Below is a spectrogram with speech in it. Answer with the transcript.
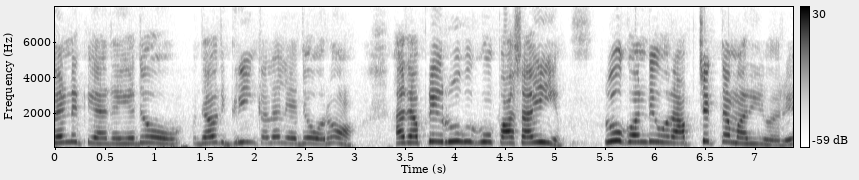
பெண்ணுக்கு அதை ஏதோ அதாவது க்ரீன் கலரில் ஏதோ வரும். அது அப்படியே ரூகுக்கும் பாஸ் ஆகி ரூக் வந்து ஒரு அப்ஜெக்டாக மாறிடுவார்.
